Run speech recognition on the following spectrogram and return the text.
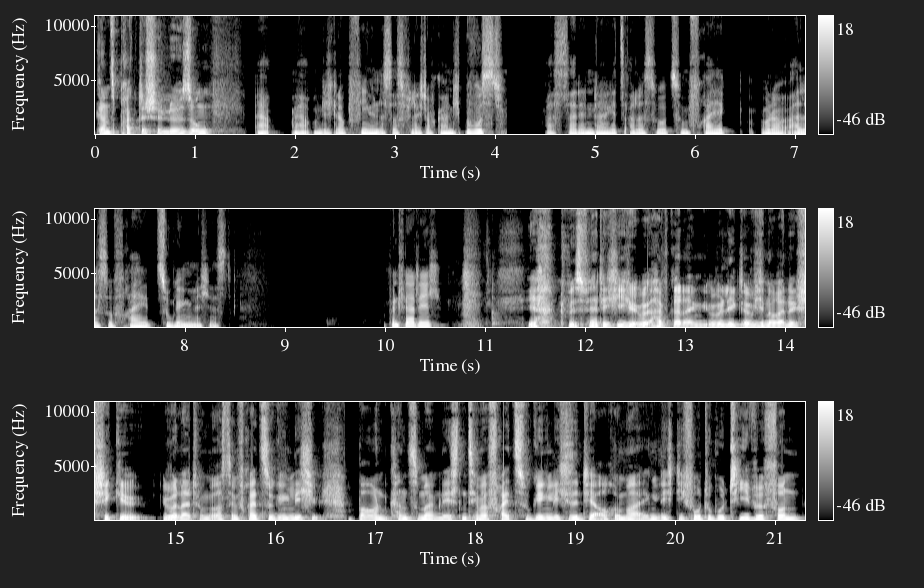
ganz praktische Lösung. Ja, ja, und ich glaube, vielen ist das vielleicht auch gar nicht bewusst, was da denn da jetzt alles so zum frei oder alles so frei zugänglich ist. Bin fertig. Ja, du bist fertig. Ich habe gerade überlegt, ob ich noch eine schicke Überleitung aus dem frei zugänglich bauen kann zu meinem nächsten Thema. Frei zugänglich sind ja auch immer eigentlich die Fotomotive von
